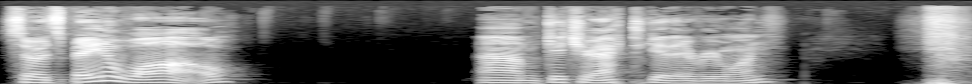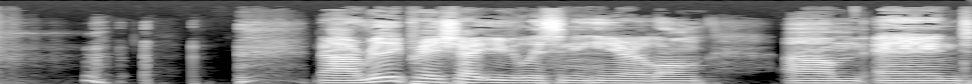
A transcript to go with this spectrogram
So it's been a while. Um, get your act together, everyone. Now, I really appreciate you listening here along. Um, and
